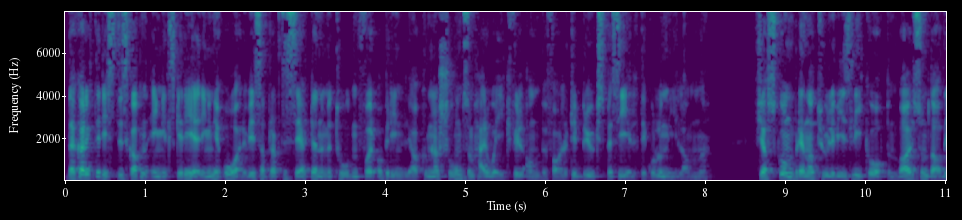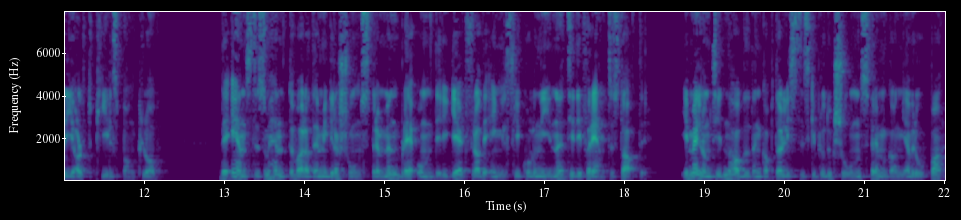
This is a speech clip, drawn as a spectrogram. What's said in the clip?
Det er karakteristisk at den engelske regjeringen i årevis har praktisert denne metoden for opprinnelig akkumulasjon som herr Wakefield anbefaler til bruk spesielt i kolonilandene. Fiaskoen ble naturligvis like åpenbar som da det gjaldt Peels banklov. Det eneste som hendte, var at emigrasjonsstrømmen ble omdirigert fra de engelske koloniene til De forente stater. I mellomtiden hadde den kapitalistiske produksjonens fremgang i Europa,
